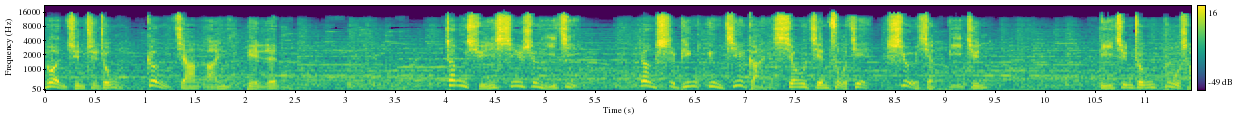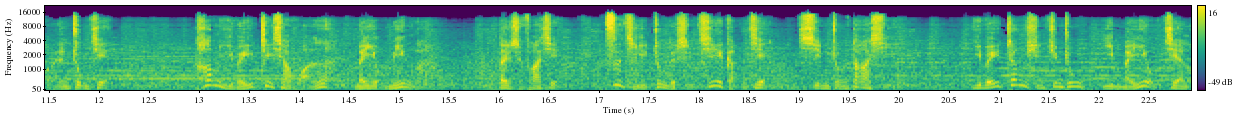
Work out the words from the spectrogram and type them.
乱军之中，更加难以辨认。张巡心生一计，让士兵用秸秆削尖作箭，射向敌军。敌军中不少人中箭，他们以为这下完了，没有命了。但是发现自己中的是秸秆箭，心中大喜，以为张巡军中已没有箭了。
